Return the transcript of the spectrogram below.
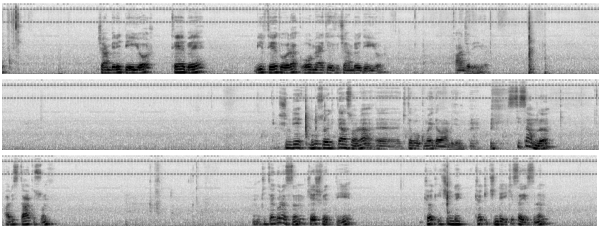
çembere değiyor TB bir teğet olarak O merkezli çembere değiyor. Anca değiyor. Şimdi bunu söyledikten sonra e, kitabı okumaya devam edelim. Sisamlı Aristarkus'un Pitagoras'ın keşfettiği kök içinde kök içinde iki sayısının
